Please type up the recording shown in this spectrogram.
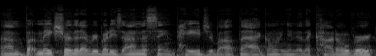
Um, but make sure that everybody's on the same page about that going into the cutover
